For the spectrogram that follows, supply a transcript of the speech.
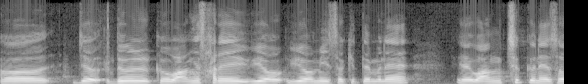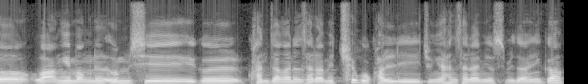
어, 이제 늘 그 왕의 살해 위험, 위험이 있었기 때문에 예, 왕 측근에서 왕이 먹는 음식을 관장하는 사람이 최고 관리 중에 한 사람이었습니다. 그러니까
